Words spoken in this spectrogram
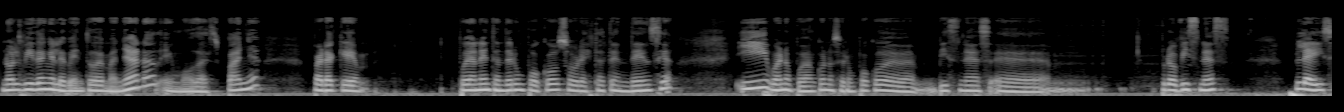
no olviden el evento de mañana en Moda España para que puedan entender un poco sobre esta tendencia y bueno, puedan conocer un poco de business, eh, pro business place.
